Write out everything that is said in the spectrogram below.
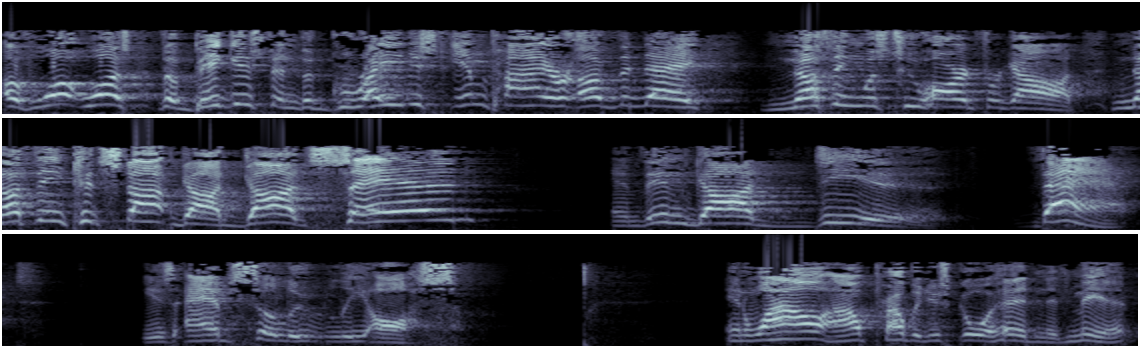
of what was the biggest and the greatest empire of the day, nothing was too hard for God. Nothing could stop God. God said, and then God did. That is absolutely awesome. And while I'll probably just go ahead and admit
